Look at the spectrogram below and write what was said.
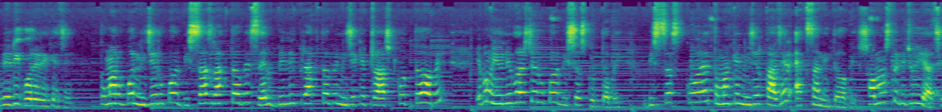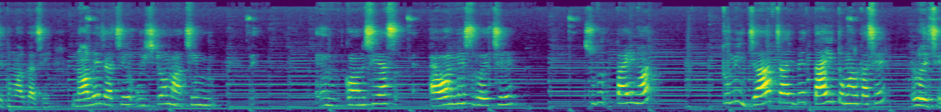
রেডি করে রেখেছে। তোমার উপর, নিজের উপর বিশ্বাস রাখতে হবে সেলফ বিলিফ রাখতে হবে, নিজেকে ট্রাস্ট করতে হবে। এবং ইউনিভার্সের উপর বিশ্বাস করতে হবে। বিশ্বাস করে তোমাকে নিজের কাজের অ্যাকশান নিতে হবে। সমস্ত কিছুই আছে তোমার কাছে। নলেজ আছে উইজডম আছে কনসিয়াস অ্যাওয়ারনেস রয়েছে। শুধু তাই নয়, তুমি যা চাইবে তাই তোমার কাছে রয়েছে।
